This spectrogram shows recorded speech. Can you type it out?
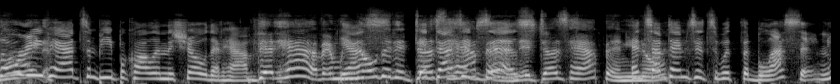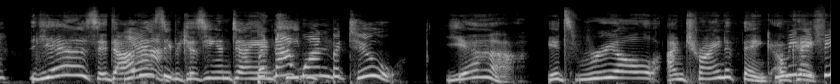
Although right. we've had some people call in the show that have. that have, and we Yes, know that it it does, does happen. exist. It does happen. You and know, sometimes it's with the blessing, yes, it obviously because he and Diane, but not Keaton- one, but two. Yeah, it's real. I'm trying to think. Okay, I mean, I feel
